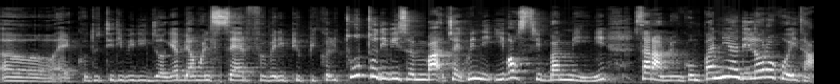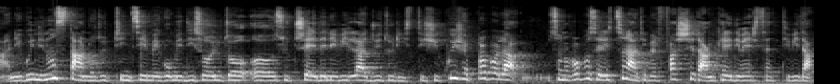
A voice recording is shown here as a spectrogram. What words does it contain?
uh, ecco, tutti i tipi di giochi, abbiamo il surf per i più piccoli, tutto diviso in base, cioè quindi i vostri bambini saranno in compagnia dei loro coetanei, quindi non stanno tutti insieme come di solito uh, succede nei villaggi turistici, qui c'è proprio la, sono proprio selezionati per fasce anche le diverse attività,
